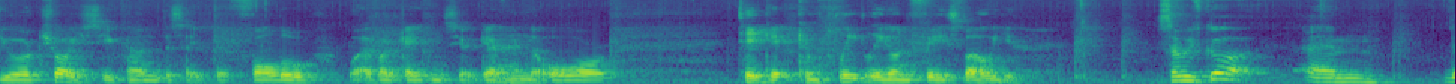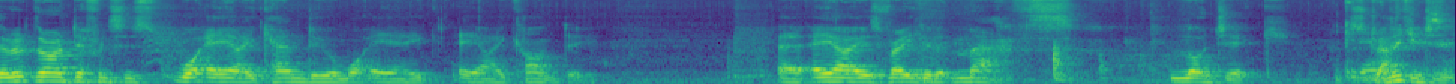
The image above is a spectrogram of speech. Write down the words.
your choice. You can decide to follow whatever guidance you're given, Yeah. or take it completely on face value. So we've got um, there. There are differences what AI can do and what AI AI can't do. Uh, AI is very good at maths, logic, strategy,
